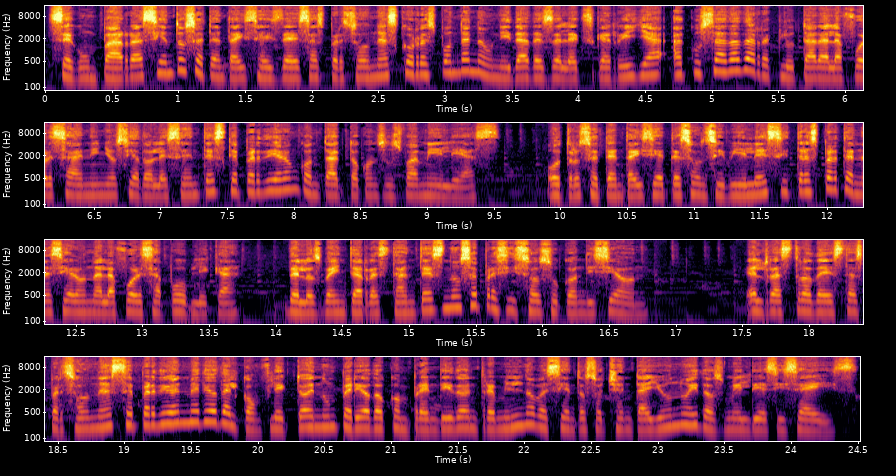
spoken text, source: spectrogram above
Según Parra, 176 de esas personas corresponden a unidades de la exguerrilla acusada de reclutar a la fuerza a niños y adolescentes que perdieron contacto con sus familias. Otros 77 son civiles y tres pertenecieron a la fuerza pública. De los 20 restantes no se precisó su condición. El rastro de estas personas se perdió en medio del conflicto en un periodo comprendido entre 1981 y 2016.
